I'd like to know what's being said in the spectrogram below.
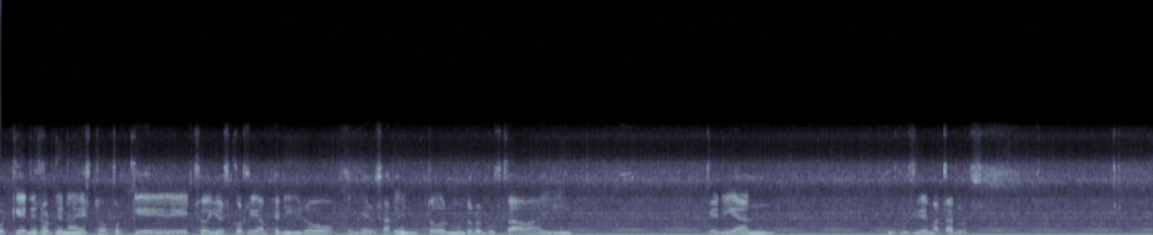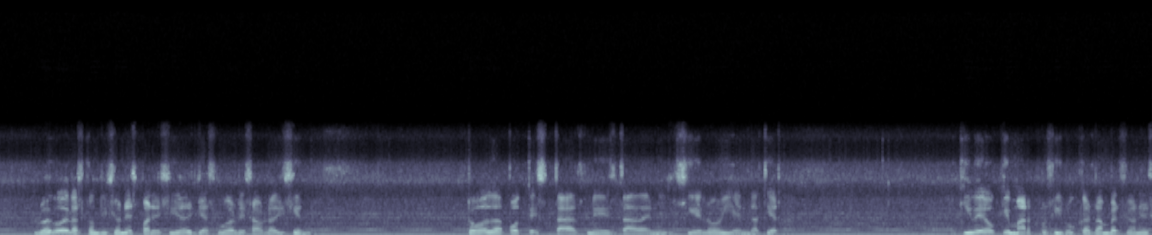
¿Por qué les ordena esto? Porque de hecho ellos corrían peligro en Jerusalén. Todo el mundo los buscaba y querían inclusive matarlos. Luego de las condiciones parecidas, Yahshua les habla diciendo, Toda potestad me es dada en el cielo y en la tierra. Aquí veo que Marcos y Lucas dan versiones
